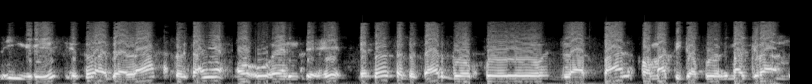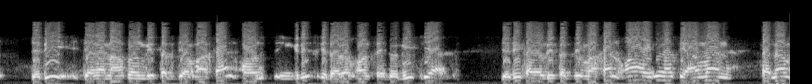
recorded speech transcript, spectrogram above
Inggris itu adalah tulisannya OUND itu sebesar 28,35 gram. Jadi jangan langsung diterjemahkan ons Inggris ke dalam ons Indonesia. Jadi kalau diterjemahkan, wah ini masih aman karena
